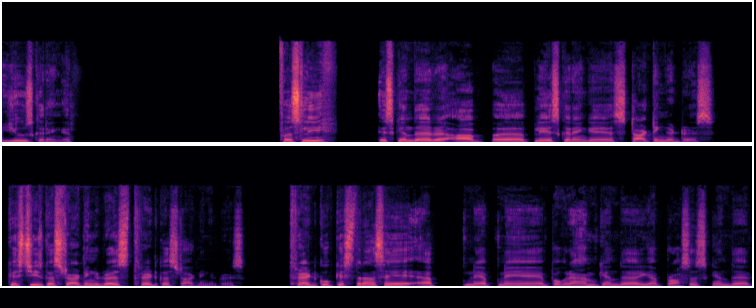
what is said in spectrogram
यूज़ करेंगे? फर्स्टली इसके अंदर आप प्लेस करेंगे स्टार्टिंग एड्रेस किस चीज़ का स्टार्टिंग एड्रेस थ्रेड का स्टार्टिंग एड्रेस थ्रेड को किस तरह से अपने अपने प्रोग्राम के अंदर या प्रोसेस के अंदर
